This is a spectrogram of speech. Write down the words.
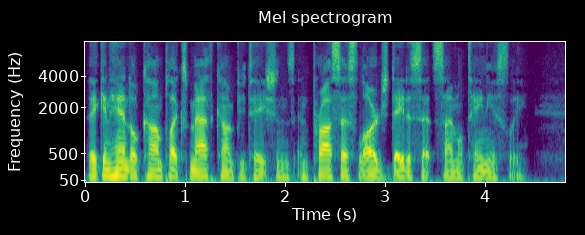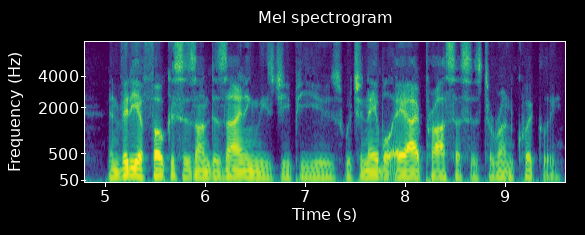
They can handle complex math computations and process large datasets simultaneously. NVIDIA focuses on designing these GPUs, which enable AI processes to run quickly.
